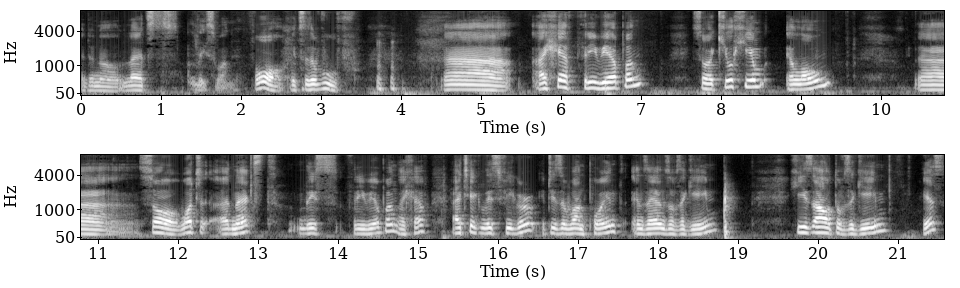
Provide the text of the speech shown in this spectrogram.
I don't know, let's this one. Oh, it's the wolf. uh, I have three weapon so I kill him alone. Uh, so what uh, next? This three weapon I have. I take this figure. It is a one point and the end of the game. He is out of the game. Yes,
